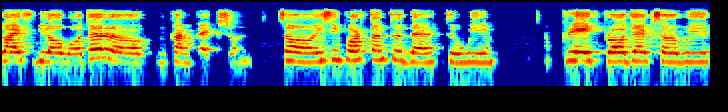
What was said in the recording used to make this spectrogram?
life below water or climate action. So it's important that we create projects or we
